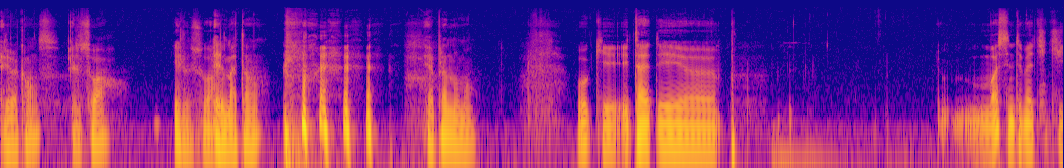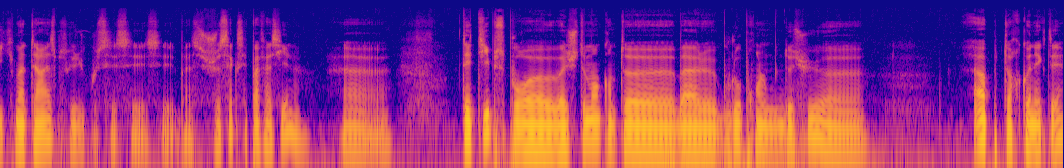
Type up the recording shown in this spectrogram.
Et les vacances, et le soir, Et le soir. et le matin. Il y a plein de moments. Ok. Et t'as des. euh, moi, c'est une thématique qui, qui m'intéresse parce que du coup, c'est, bah, je sais que c'est pas facile. Tes tips pour euh, bah, justement quand euh, bah, le boulot prend le dessus, euh, hop, te reconnecter,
